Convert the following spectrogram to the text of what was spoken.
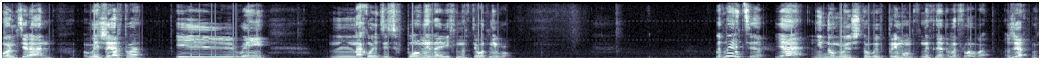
Он тиран, вы жертва, и вы находитесь в полной зависимости от него. Вы знаете, я не думаю, что вы в прямом смысле этого слова жертва.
